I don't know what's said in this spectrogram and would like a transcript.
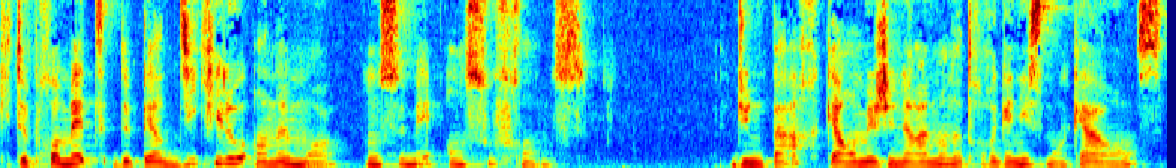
qui te promettent de perdre 10 kilos en un mois, on se met en souffrance. D'une part, car on met généralement notre organisme en carence,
